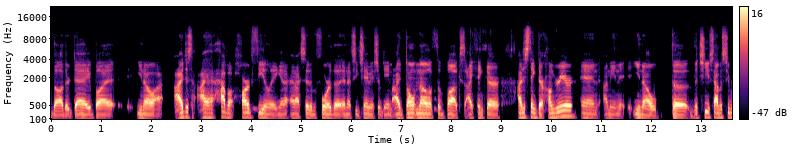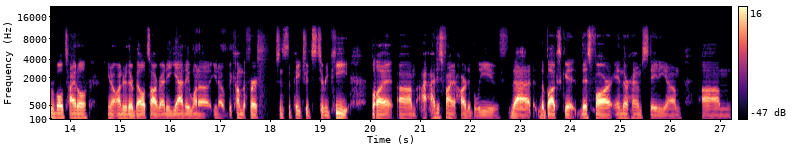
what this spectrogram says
the other day, but you know, I, I just I have a hard feeling, and, and I said it before the NFC Championship game. I don't know if the Bucks. I think they're. I just think they're hungrier, and I mean, you know, the the Chiefs have a Super Bowl title, you know, under their belts already. Yeah, they want to, you know, become the first since the Patriots to repeat, but um, I, I just find it hard to believe that the Bucks get this far in their home stadium. Um,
